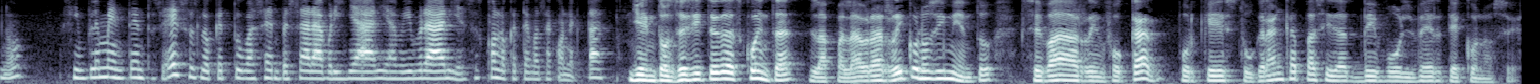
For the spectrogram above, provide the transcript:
¿no? Simplemente, entonces eso es lo que tú vas a empezar a brillar y a vibrar y eso es con lo que te vas a conectar. Y entonces si te das cuenta, la palabra reconocimiento se va a reenfocar porque es tu gran capacidad de volverte a conocer.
